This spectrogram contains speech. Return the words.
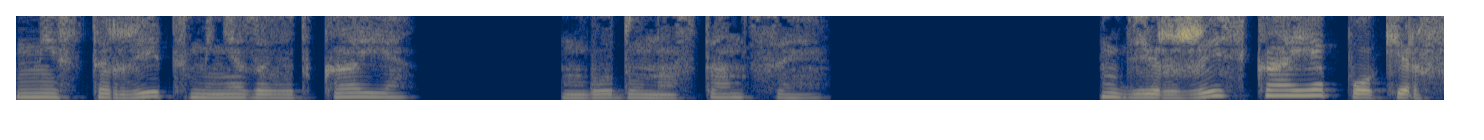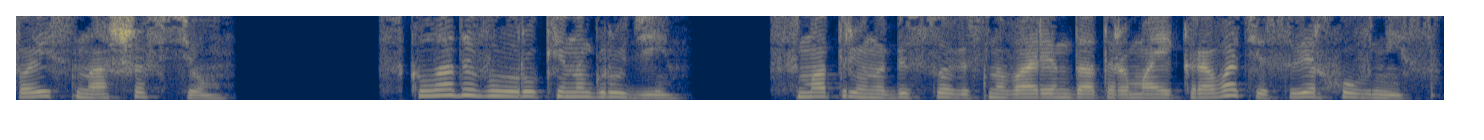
«Мистер Рид, меня зовут Кая. Буду на станции». «Держись, Кая, покерфейс — наше все. Складываю руки на груди. Смотрю на бессовестного арендатора моей кровати сверху вниз.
